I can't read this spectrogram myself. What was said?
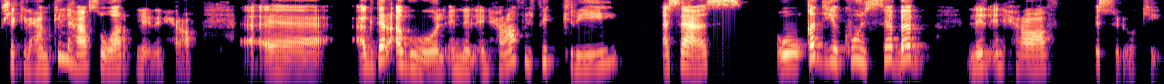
بشكل عام كلها صور للانحراف. أقدر أقول أن الانحراف الفكري أساس وقد يكون سبب للانحراف السلوكي.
